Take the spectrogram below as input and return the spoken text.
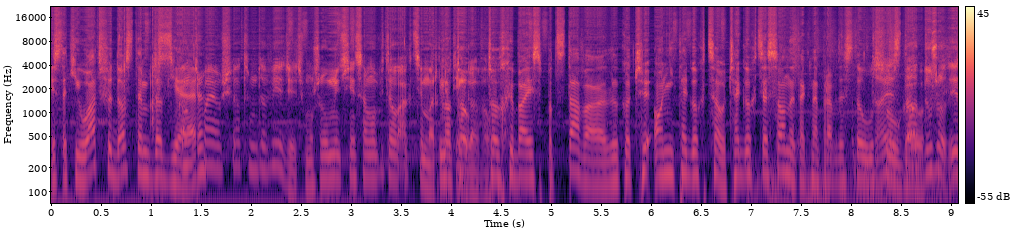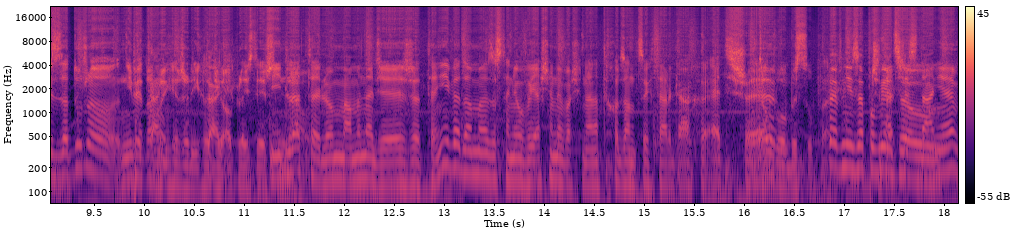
jest taki łatwy dostęp A do skąd gier. mają się o tym dowiedzieć? Muszą mieć niesamowitą akcję No to, marketingową. to chyba jest podstawa, tylko czy oni tego chcą? Czego chce Sony tak naprawdę z tą To usługą? jest, za dużo, jest za dużo niewiadomych, Pytań. jeżeli chodzi Tak. o PlayStation I Now. dlatego mamy nadzieję, że te niewiadome zostaną wyjaśnione właśnie na nadchodzących targach E E3. To byłoby super. Pewnie Czy tak zapowiedzą się stanie?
